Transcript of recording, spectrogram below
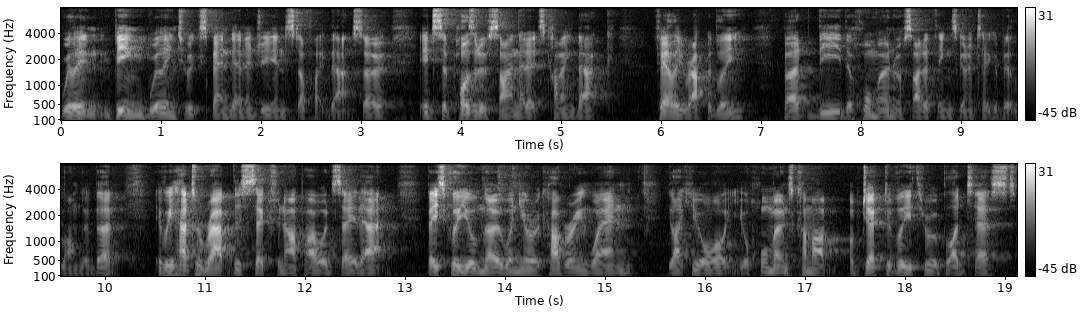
willing being willing to expend energy and stuff like that so it's a positive sign that it's coming back fairly rapidly but the the hormonal side of things is going to take a bit longer but if we had to wrap this section up i would say that basically you'll know when you're recovering when like your your hormones come up objectively through a blood test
